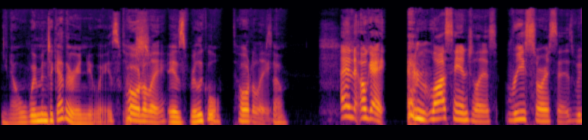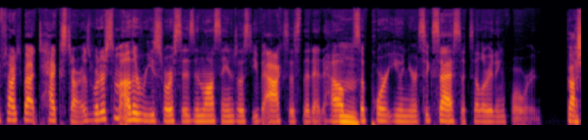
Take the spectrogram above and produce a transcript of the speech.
you know women together in new ways. which Totally. is really cool. totally. So And okay, Los Angeles resources. We've talked about Techstars. What are some other resources in Los Angeles you've accessed that it helped Mm. support you in your success accelerating forward? gosh,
